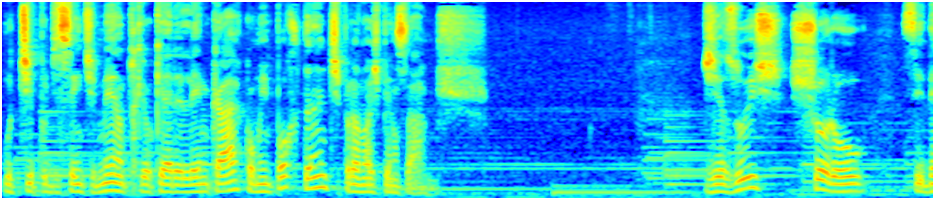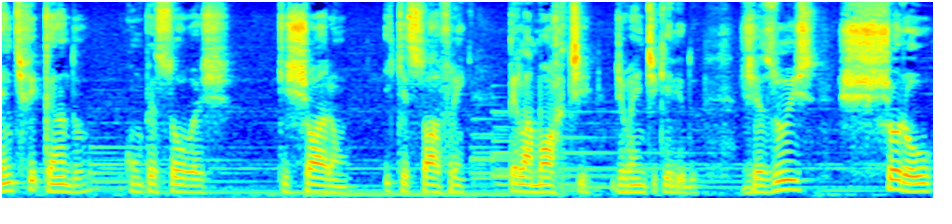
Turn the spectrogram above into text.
o tipo de sentimento que eu quero elencar como importante para nós pensarmos. Jesus chorou se identificando com pessoas que choram e que sofrem pela morte de um ente querido. Jesus chorou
